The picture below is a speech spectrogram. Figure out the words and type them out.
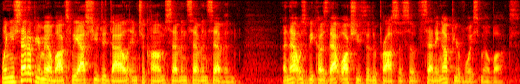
When you set up your mailbox, we asked you to dial intercom 777, and that was because that walks you through the process of setting up your voicemail box.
